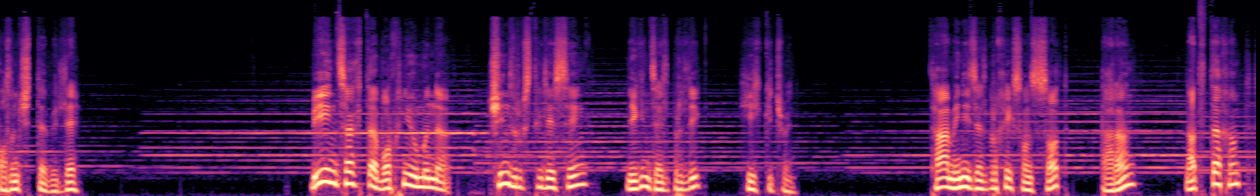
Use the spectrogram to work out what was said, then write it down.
боломжтой билээ. Би энэ цагт Бурхны өмнө чин зүрх сэтгэлээсээ нэгэн залбирлыг хийх гэж байна. Та миний залбирахыг сонссоод дараа нь надтай хамт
